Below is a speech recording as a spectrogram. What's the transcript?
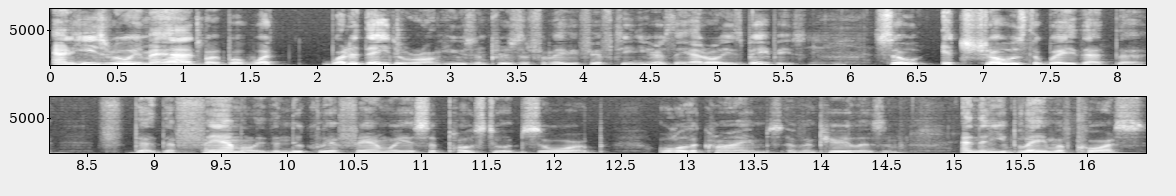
And he's really mad, but, but what what did they do wrong? He was in prison for maybe 15 years. They had all these babies. Mm-hmm. So it shows the way that the, the, the family, the nuclear family, is supposed to absorb all the crimes of imperialism. And then you blame, of course,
